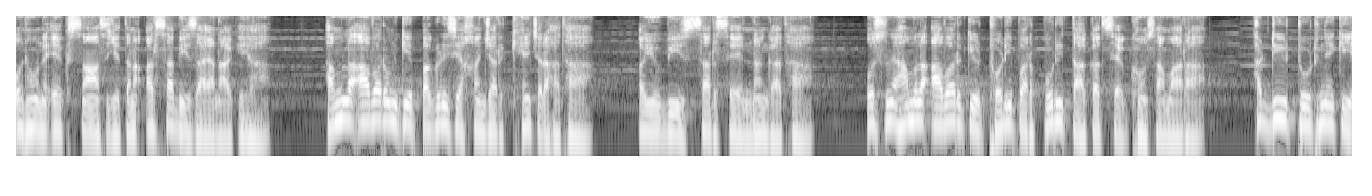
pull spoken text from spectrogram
उन्होंने एक सांस जितना अरसा भी ज़ाया ना किया। हमला आवर उनकी पगड़ी से खंजर खींच रहा था, अयूबी सर से नंगा था। उसने हमला आवर की ठोड़ी पर पूरी ताकत से घोंसा मारा। हड्डी टूटने की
